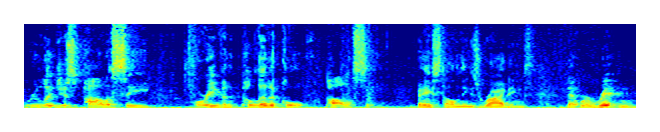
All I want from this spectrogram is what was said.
religious policy or even political policy based on these writings that were written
